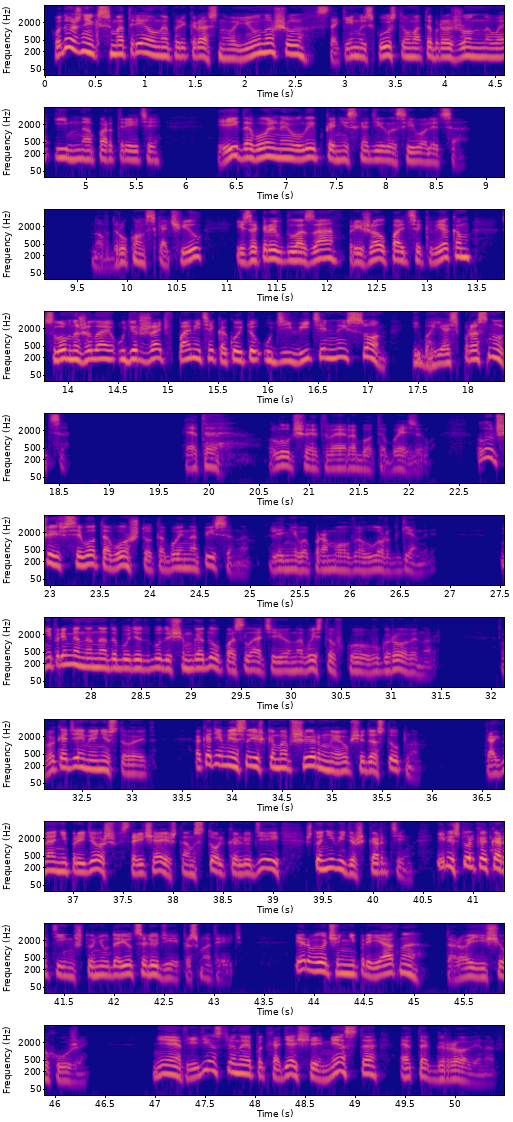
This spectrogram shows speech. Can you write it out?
Художник смотрел на прекрасного юношу с таким искусством отображенного им на портрете, и довольная улыбка не сходила с его лица. Но вдруг он вскочил и, закрыв глаза, прижал пальцы к векам, словно желая удержать в памяти какой-то удивительный сон и боясь проснуться. — Это лучшая твоя работа, Безил. Лучше из всего того, что тобой написано, — лениво промолвил лорд Генри. Непременно надо будет в будущем году послать ее на выставку в Гровенор. В Академию не стоит. Академия слишком обширна и общедоступна. Когда не придешь, встречаешь там столько людей, что не видишь картин, или столько картин, что не удается людей посмотреть. Первое очень неприятно, второе еще хуже. Нет, единственное подходящее место — это Гровенор.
